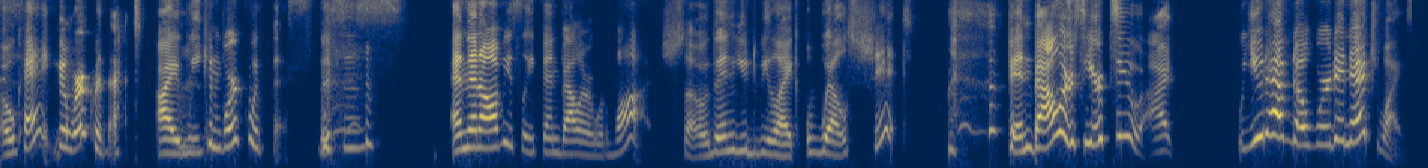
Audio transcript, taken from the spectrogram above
Okay. You can work with that. I we can work with this. This is and then obviously Finn Balor would watch. So then you'd be like, well shit. Finn Balor's here too. I well, you'd have no word in edgewise.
